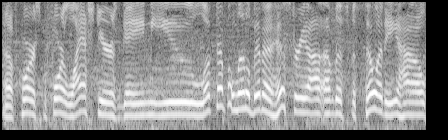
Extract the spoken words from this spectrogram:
Of course, before last year's game, you looked up a little bit of history uh, of this facility, how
